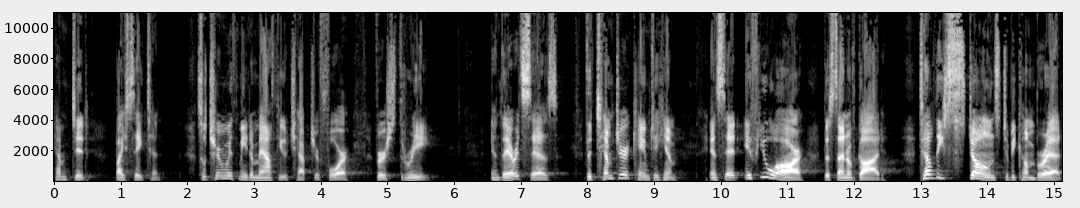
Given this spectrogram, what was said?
tempted by Satan. So, turn with me to Matthew chapter 4, verse 3. And there it says, The tempter came to him and said, If you are the Son of God, tell these stones to become bread.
